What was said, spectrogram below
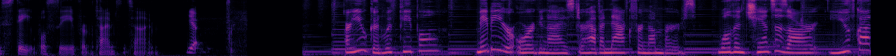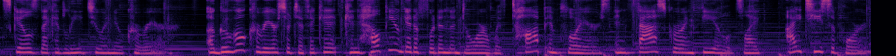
state will see from time to time. Yep. Are you good with people? Maybe you're organized or have a knack for numbers. Well, then chances are you've got skills that could lead to a new career. A Google Career Certificate can help you get a foot in the door with top employers in fast growing fields like IT support,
